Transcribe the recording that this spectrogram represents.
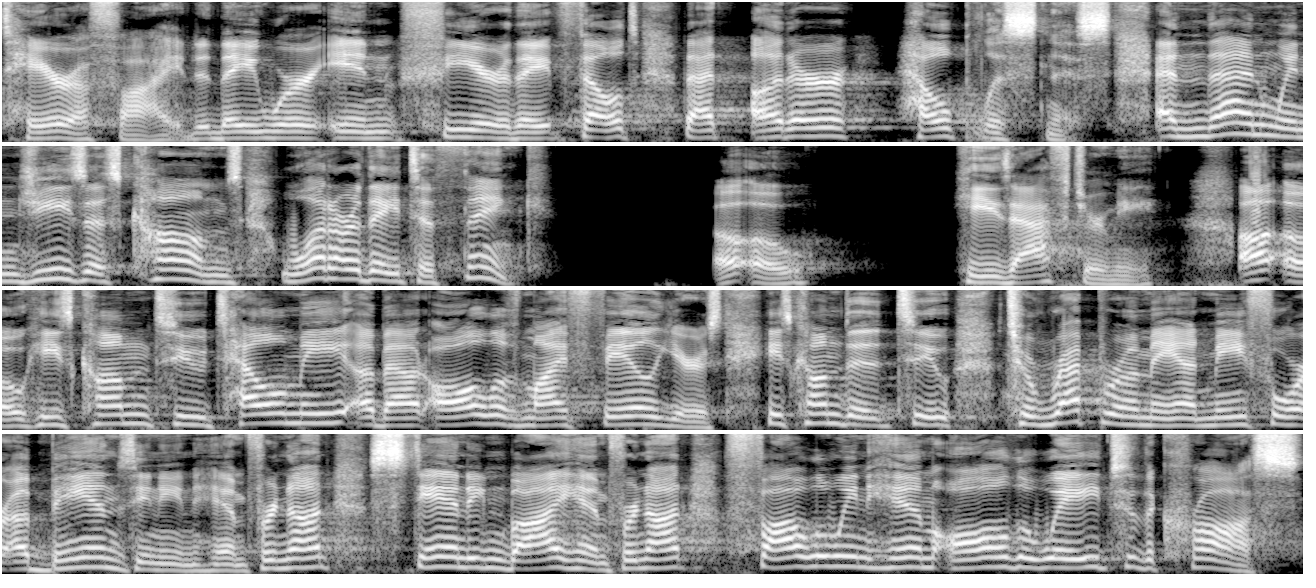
terrified. They were in fear. They felt that utter helplessness. And then when Jesus comes, what are they to think? Uh oh, he's after me. Uh oh, he's come to tell me about all of my failures. He's come to, to, to reprimand me for abandoning him, for not standing by him, for not following him all the way to the cross.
